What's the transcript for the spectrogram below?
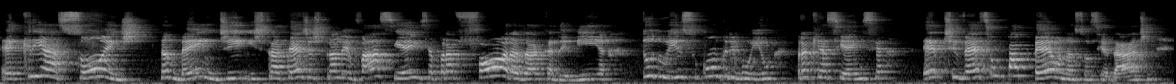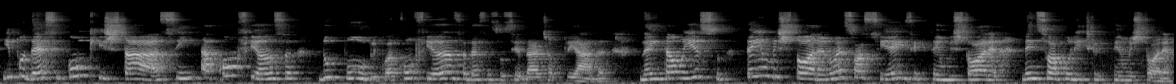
é, criações também de estratégias para levar a ciência para fora da academia. Tudo isso contribuiu para que a ciência tivesse um papel na sociedade e pudesse conquistar, assim, a confiança do público, a confiança dessa sociedade ampliada. Né? Então, isso tem uma história, não é só a ciência que tem uma história, nem só a política que tem uma história.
